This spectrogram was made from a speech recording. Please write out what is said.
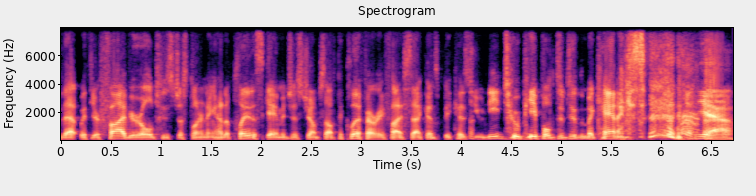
that with your five-year-old who's just learning how to play this game and just jumps off the cliff every five seconds because you need two people to do the mechanics. yeah.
